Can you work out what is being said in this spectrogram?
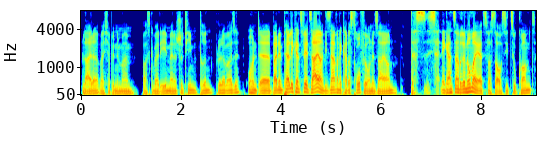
leider, weil ich habe ihn in meinem Basketball-E-Manager-Team drin, blöderweise. Und äh, bei den Pelicans fehlt Zion, die sind einfach eine Katastrophe ohne Zion. Das ist eine ganz andere Nummer jetzt, was da auf sie zukommt.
